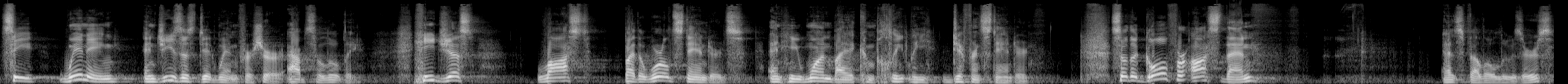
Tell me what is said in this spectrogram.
See, winning, and Jesus did win for sure, absolutely. He just lost by the world standards and he won by a completely different standard. So the goal for us then, as fellow losers,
